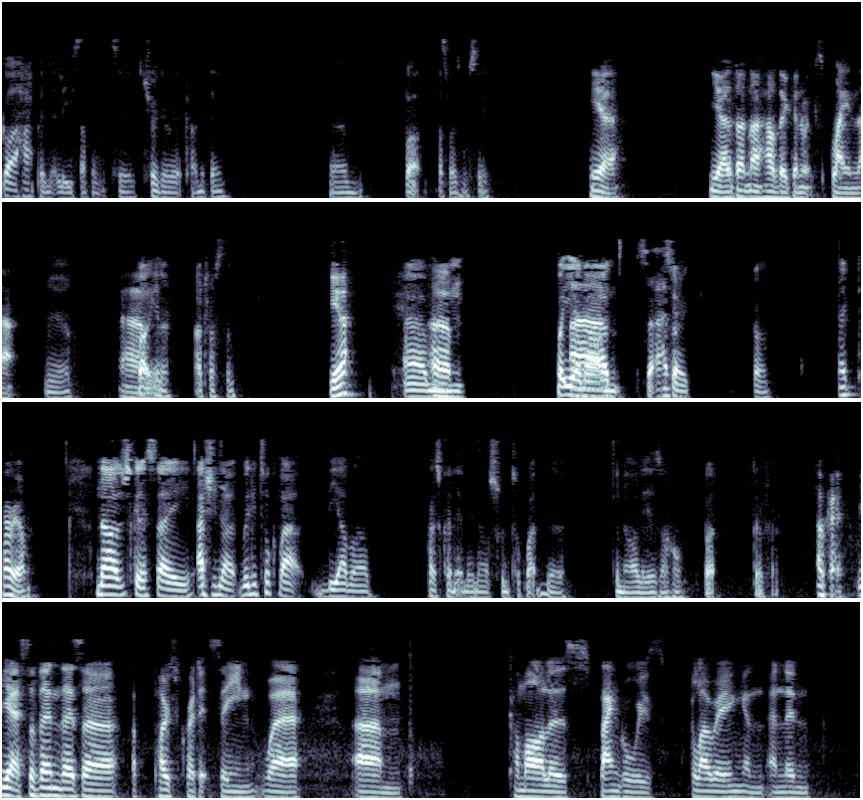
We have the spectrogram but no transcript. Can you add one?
got to happen at least. I think to trigger it, kind of thing. Um, but I suppose we'll see. Yeah, yeah. I don't know how they're going to explain that. Yeah, um, but you know, I trust them. Yeah. Um, um but yeah, no, um, so sorry. Go on. carry on. No, I was just to say. Actually, no. We can talk about the other post credit, and then I was to talk about the finale as a whole. But go for it. Okay. Yeah. So then there's a, a post credit scene where um, Kamala's bangle is glowing, and and then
